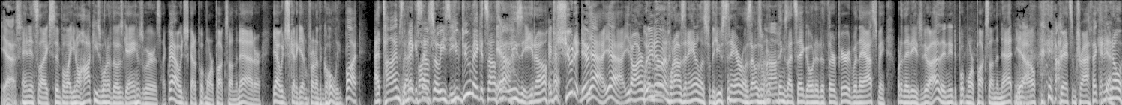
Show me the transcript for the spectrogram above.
yes, And it's like simple. You know, hockey's one of those games where it's like, yeah, we just got to put more pucks on the net, or yeah, we just got to get in front of the goalie. But at times, that make it sound so easy. You do make it sound Yeah. so easy. You know, Hey, just shoot it, dude. Yeah, yeah. You know, I What are you remember when I was an analyst for the Houston Aeros. That was one of Uh-huh. the things I'd say going into third period when they asked me, "What do they need to do?" Oh, they need to put more pucks on the net. You Yeah. know, create some traffic, and Yeah. you know.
